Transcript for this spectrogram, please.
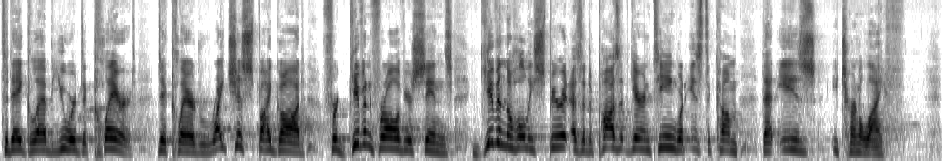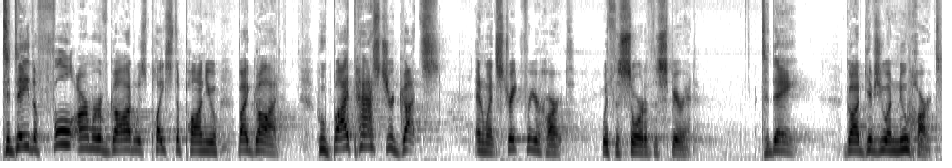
Today, Gleb, you were declared, declared righteous by God, forgiven for all of your sins, given the Holy Spirit as a deposit guaranteeing what is to come, that is eternal life. Today, the full armor of God was placed upon you by God who bypassed your guts and went straight for your heart with the sword of the Spirit. Today, God gives you a new heart,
